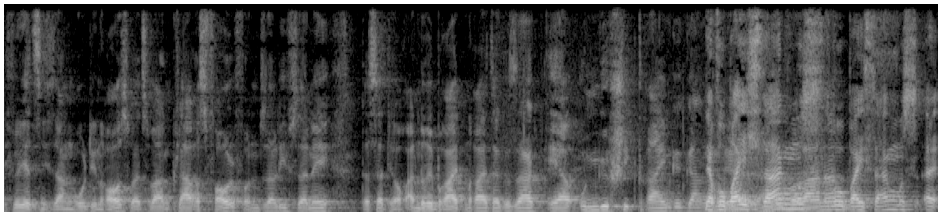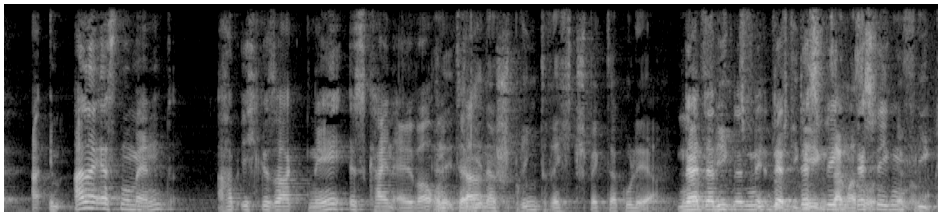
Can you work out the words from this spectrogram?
Ich will jetzt nicht sagen, holt ihn raus, weil es war ein klares Foul von Salif Sané. Das hat ja auch André Breitenreiter gesagt. Eher ungeschickt reingegangen. Ja, wobei der ich sagen muss, wobei ich sagen muss, äh, im allerersten Moment habe ich gesagt, nee, ist kein Elfer. Der Italiener springt recht spektakulär. Na, er fliegt, der- fliegt durch die deswegen- Gegend, sagen wir es so. deswegen- Er fliegt,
